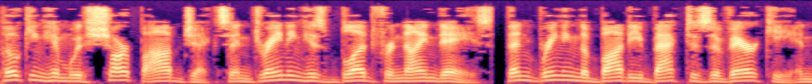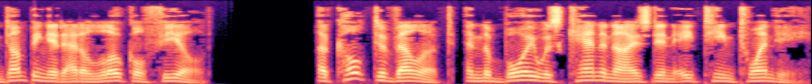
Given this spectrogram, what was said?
poking him with sharp objects and draining his blood for nine days, then bringing the body back to Zverki and dumping it at a local field. A cult developed, and the boy was canonized in 1820.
